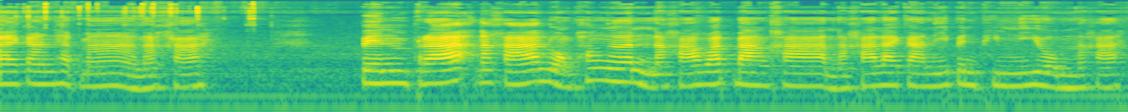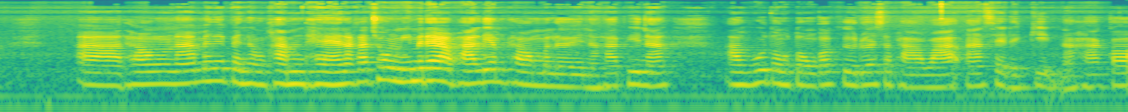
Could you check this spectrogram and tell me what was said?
รายการถัดมานะคะ เป็นพระนะคะหลวงพ่อเงินนะคะ วัดบางคานนะคะ รายการนี้เป็นพิมพ์นิยมนะคะ ทองนะไม่ได้เป็นทองคำแท้นะคะ ช่วงนี้ไม่ได้เอาพระเลี่ยมทองมาเลยนะคะ พี่นะเอาพูดตรงๆก็คือด้วยสภาวะนะเศรษฐกิจนะคะก็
